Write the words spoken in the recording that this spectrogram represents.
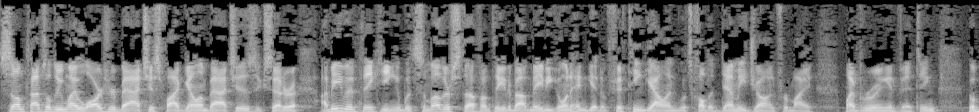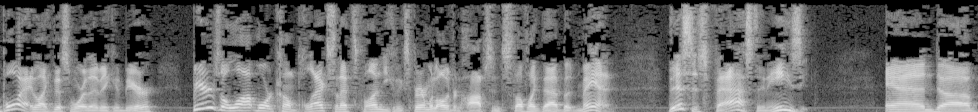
Sometimes I'll do my larger batches, five gallon batches, etc. I'm even thinking with some other stuff, I'm thinking about maybe going ahead and getting a 15 gallon, what's called a demijohn for my, my brewing and venting. But boy, I like this more than making beer. Beer's a lot more complex and that's fun. You can experiment with all different hops and stuff like that. But man, this is fast and easy. And, uh,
